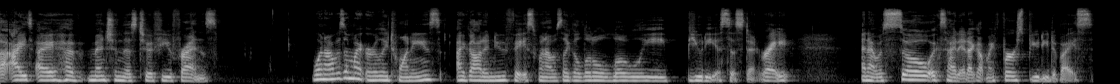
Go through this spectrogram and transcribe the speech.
I, I have mentioned this to a few friends. When I was in my early 20s, I got a NuFace when I was like a little lowly beauty assistant, right? And I was so excited. I got my first beauty device.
